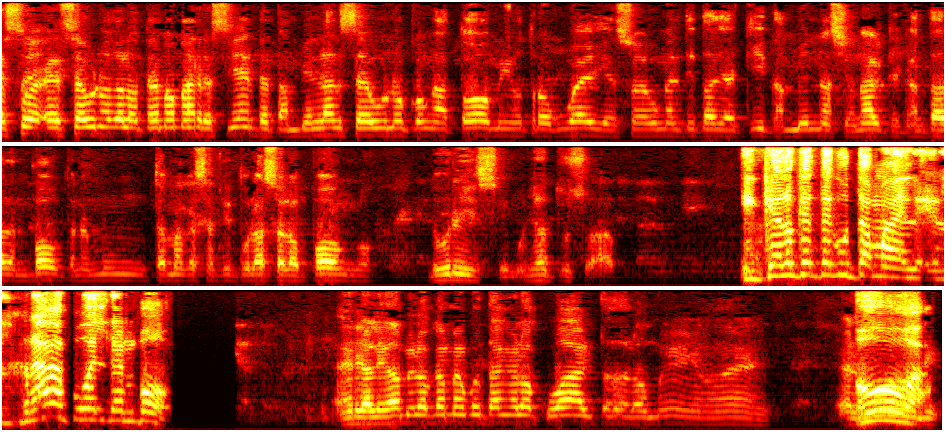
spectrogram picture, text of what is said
eso, ese es uno de los temas más recientes. También lancé uno con Atomy, otro güey. Eso es un artista de aquí, también nacional, que canta Dembow. Tenemos un tema que se titula Se lo pongo. Durísimo, ya tú sabes. ¿Y qué es lo que te gusta más, el, el rap o el dembow? En realidad, a mí lo que me gustan es los cuartos de los míos. Eh. El money.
